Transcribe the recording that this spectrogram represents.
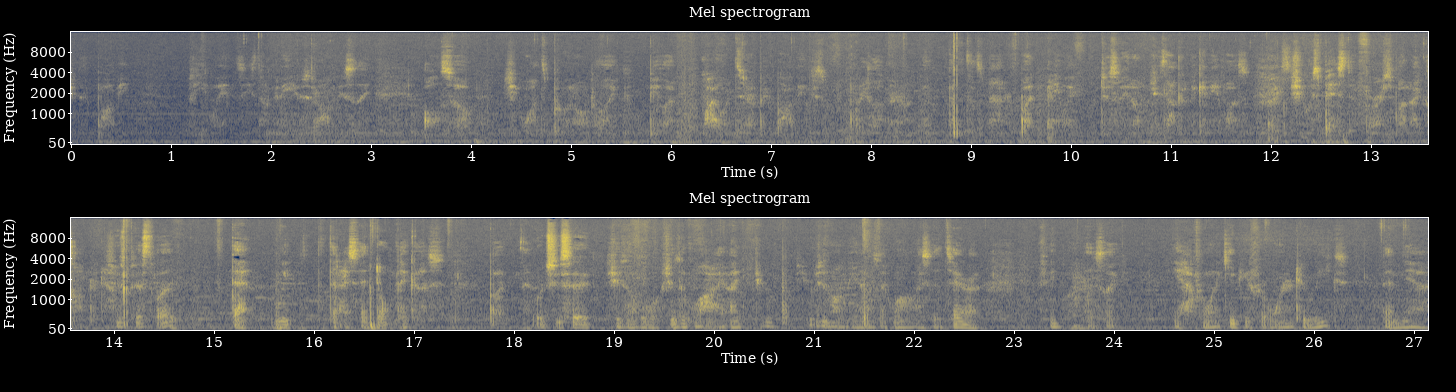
She's like, Bobby, if he wins, he's not going to use it, obviously. Also, she wants Bruno to, like, be like, why would Sarah pick Bobby? Just what are you looking at? But that doesn't matter. But anyway, just so you know, she's not going to pick any of us. She was pissed at first, but I calmed her down. She was pissed what? that we, that I said, don't pick us. But What'd she say? She's like, well, she's like, why? I need you use it on me. And I was like, well, I said, Sarah, think about this. Like, yeah, if we want to keep you for one or two weeks, then yeah,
